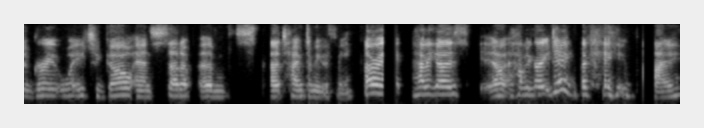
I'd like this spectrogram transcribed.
a great way to go and set up a, a time to meet with me. All right, have you guys uh, have a great day. Okay, bye.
